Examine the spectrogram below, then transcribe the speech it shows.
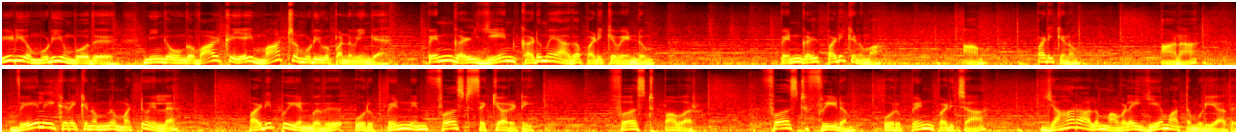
வீடியோ முடியும் போது நீங்க உங்க வாழ்க்கையை மாற்ற முடிவு பண்ணுவீங்க. பெண்கள் ஏன் கடுமையாக படிக்க வேண்டும்? பெண்கள் படிக்கணுமா? ஆம் படிக்கணும். ஆனா வேலை கிடைக்கணும்னு மட்டும் இல்லை படிப்பு என்பது ஒரு பெண்ணின் first security first power first freedom ஒரு பெண் படித்தா யாராலும் அவளை ஏமாற்ற முடியாது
